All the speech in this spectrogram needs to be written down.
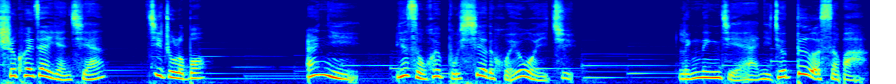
吃亏在眼前，记住了不？”而你也总会不屑的回我一句：“玲玲姐，你就嘚瑟吧。”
